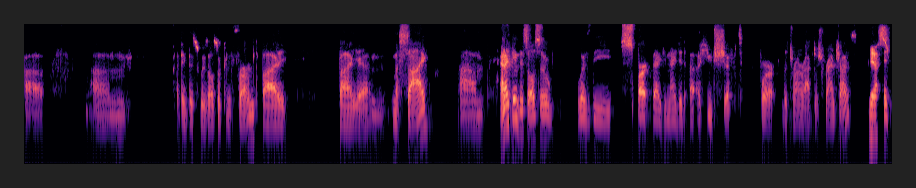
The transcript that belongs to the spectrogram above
uh, um, I think this was also confirmed by by um, Masai, um, and I think this also was the spark that ignited a, a huge shift for the Toronto Raptors franchise. Yes. It,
